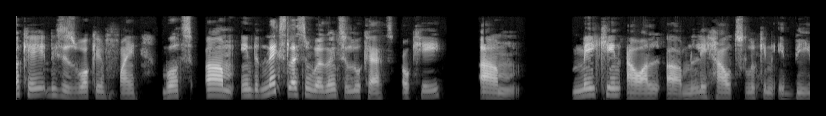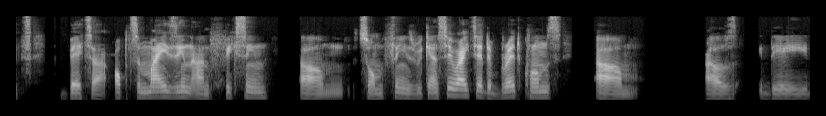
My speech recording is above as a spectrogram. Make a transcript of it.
okay this is working fine. But um in the next lesson we're going to look at okay um making our um layout looking a bit better optimizing and fixing um some things. We can see right here the breadcrumbs um as the,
